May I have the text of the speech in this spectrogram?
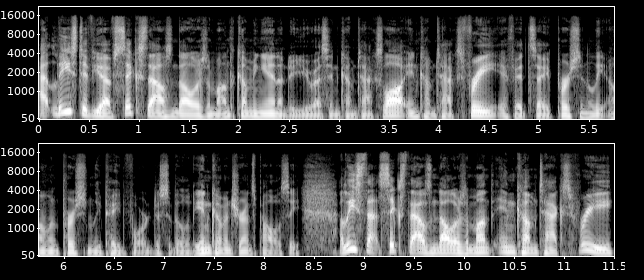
at least if you have $6,000 a month coming in under U.S. income tax law, income tax free, if it's a personally owned, personally paid for disability income insurance policy, at least that $6,000 a month income tax free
